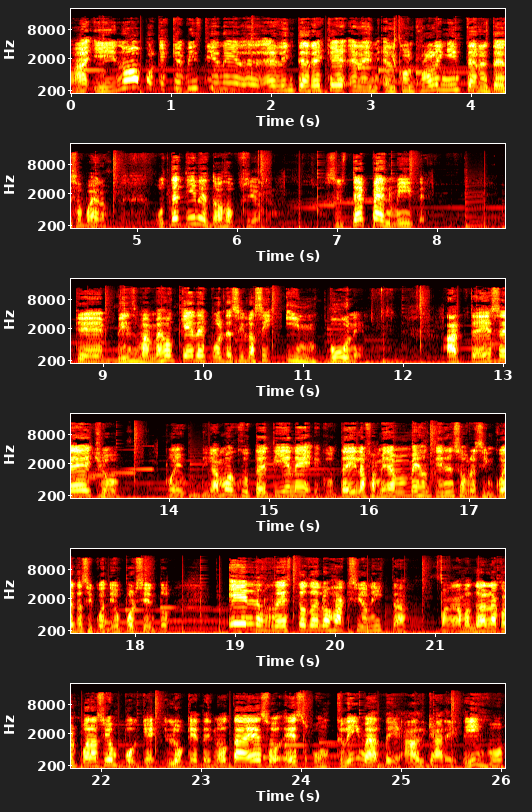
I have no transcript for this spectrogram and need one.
ah, y no, porque es que Vince tiene el, interés, que el, el controlling interés de eso. Bueno, Usted tiene dos opciones. Si usted permite que Vince McMahon quede, por decirlo así, impune ante ese hecho, pues digamos que usted tiene, que usted y la familia McMahon tienen sobre 50-51%. El resto de los accionistas van a abandonar la corporación porque lo que denota eso es un clima de algaretismo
